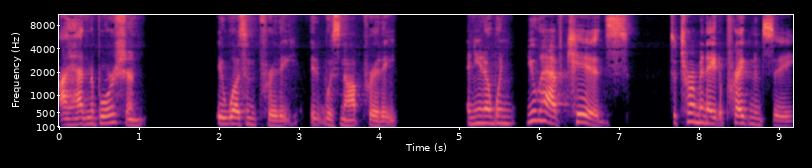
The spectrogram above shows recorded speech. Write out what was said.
I had an abortion. It wasn't pretty. It was not pretty. And, you know, when you have kids to terminate a pregnancy,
